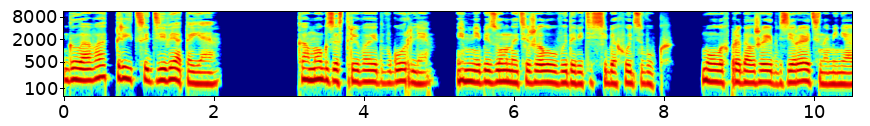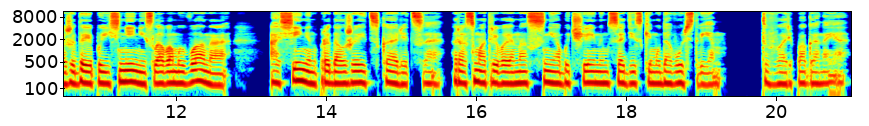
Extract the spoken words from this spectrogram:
Глава 39. Комок застревает в горле, и мне безумно тяжело выдавить из себя хоть звук. Молох продолжает взирать на меня, ожидая пояснений словам Ивана, а Синин продолжает скалиться, рассматривая нас с необычайным садистским удовольствием. Тварь поганая.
